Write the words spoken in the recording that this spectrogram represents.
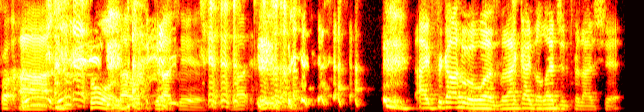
Bro, who, uh, who thought that was a good idea? I forgot who it was, but that guy's a legend for that shit.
